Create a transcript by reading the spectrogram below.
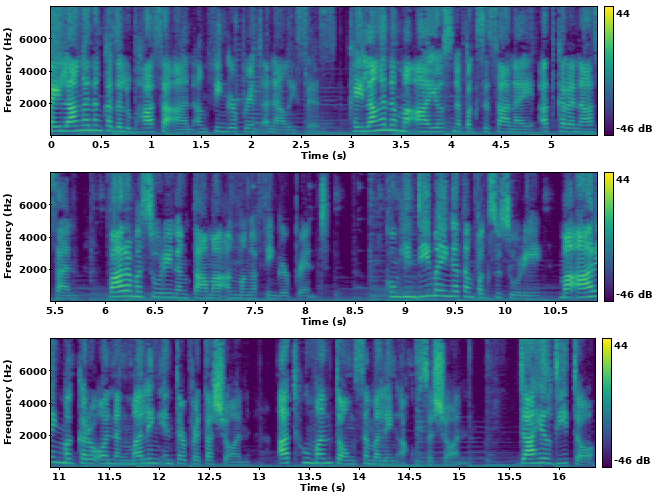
kailangan ng kadalubhasaan ang fingerprint analysis. Kailangan ng maayos na pagsasanay at karanasan para masuri ng tama ang mga fingerprint. Kung hindi maingat ang pagsusuri, maaring magkaroon ng maling interpretasyon at humantong sa maling akusasyon. Dahil dito,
